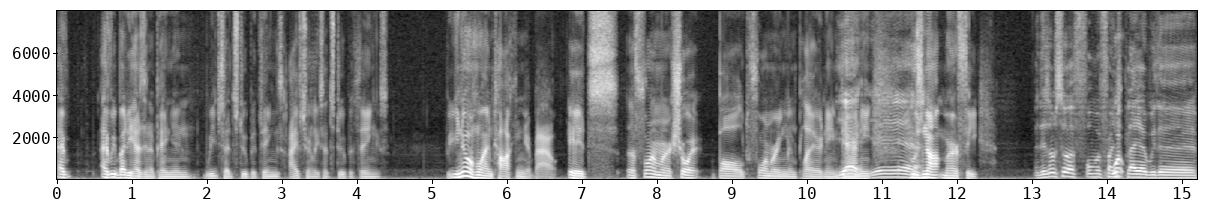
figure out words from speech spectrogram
ev- everybody has an opinion. We've said stupid things. I've certainly said stupid things. But you know who I'm talking about. It's a former short, bald, former England player named Yeah, Danny, yeah, yeah. who's not Murphy. But there's also a former French What- player with a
